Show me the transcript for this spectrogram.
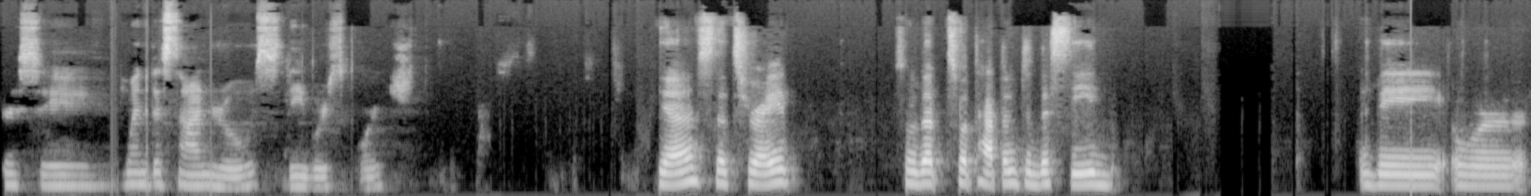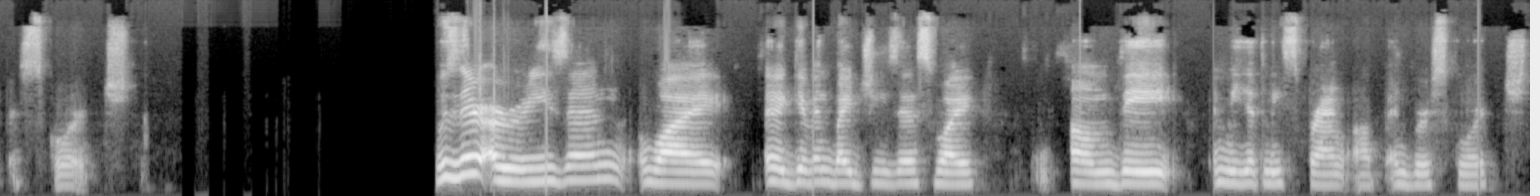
Kasi when the sun rose, they were scorched. Yes, that's right. So that's what happened to the seed. They were scorched. Was there a reason why, uh, given by Jesus, why um, they immediately sprang up and were scorched?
